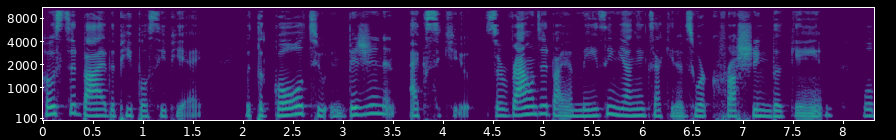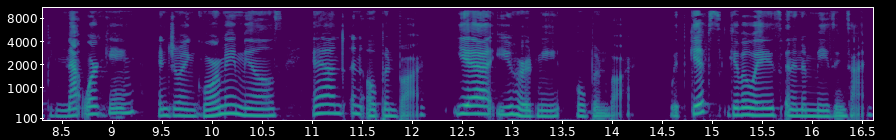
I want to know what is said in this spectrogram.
hosted by the People CPA with the goal to envision and execute, surrounded by amazing young executives who are crushing the game. We'll be networking, enjoying gourmet meals, and an open bar. Yeah, you heard me, open bar with gifts, giveaways, and an amazing time.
